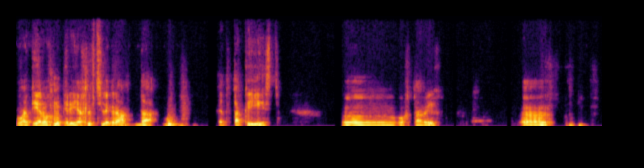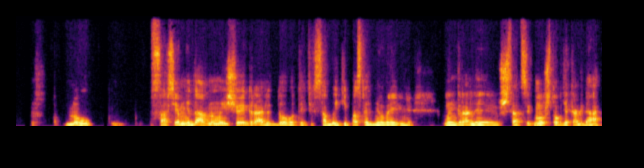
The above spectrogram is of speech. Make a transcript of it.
во-первых, мы переехали в Телеграм, да. Это так и есть. Э, во-вторых, ну, совсем недавно мы еще играли, до вот этих событий последнего времени. Мы играли 60, ну, что, где, когда.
